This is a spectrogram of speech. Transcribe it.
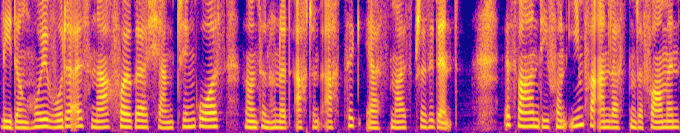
Li Donghui wurde als Nachfolger Chiang Ching-kuos 1988 erstmals Präsident. Es waren die von ihm veranlassten Reformen,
